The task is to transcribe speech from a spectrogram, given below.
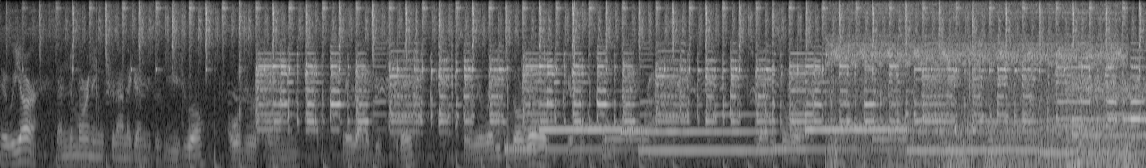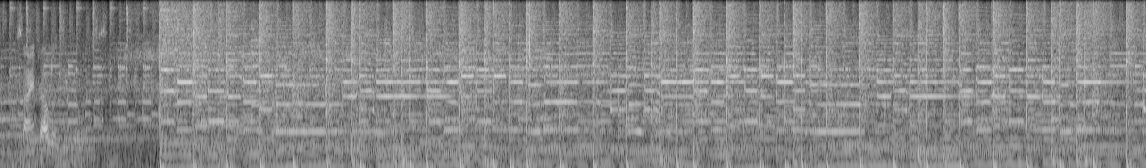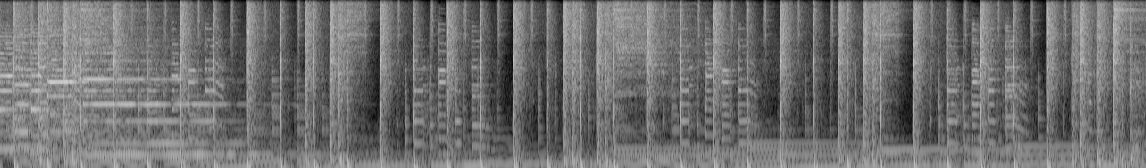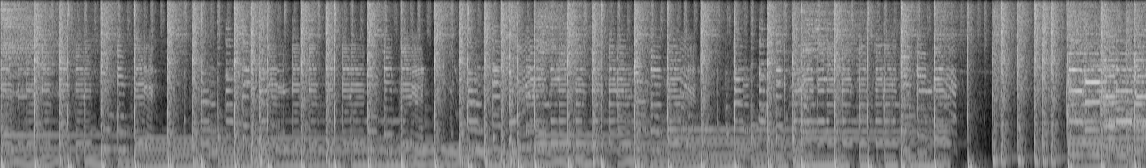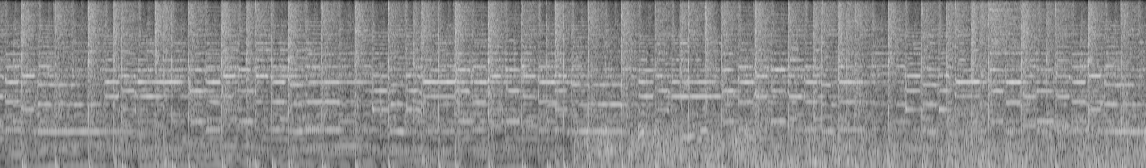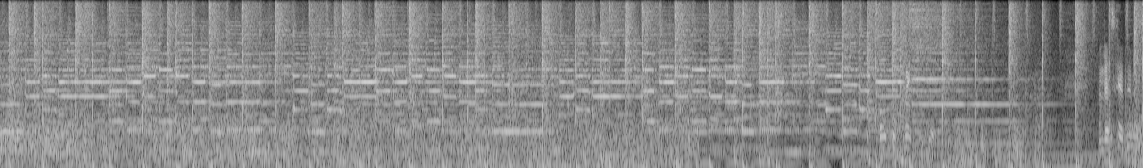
here we are. Sunday morning shenanigans as usual over in Clearwater Beach today. So we're ready to go roll. Just back ready to roll. Scientology buildings. And that's heading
